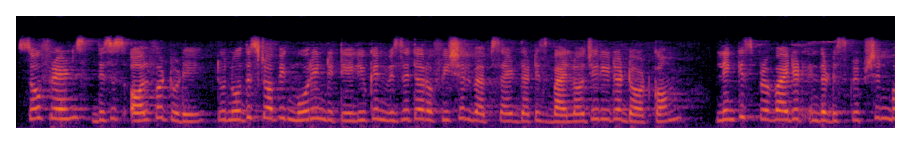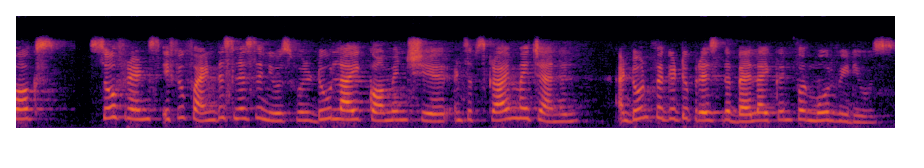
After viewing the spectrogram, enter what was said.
So friends, this is all for today. To know this topic more in detail, you can visit our official website that is biologyreader.com. Link is provided in the description box. So friends, if you find this lesson useful, do like, comment, share and subscribe my channel and don't forget to press the bell icon for more videos.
